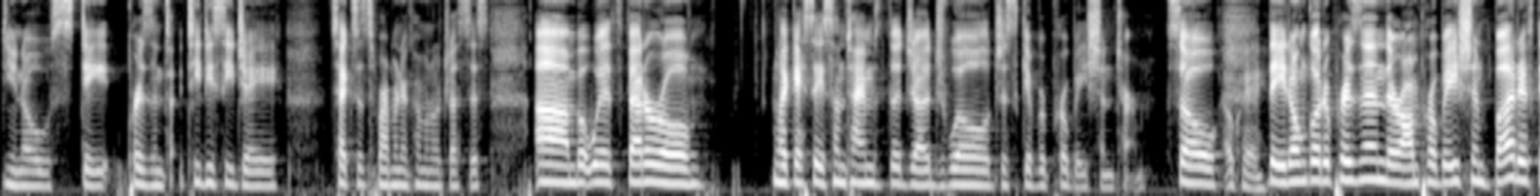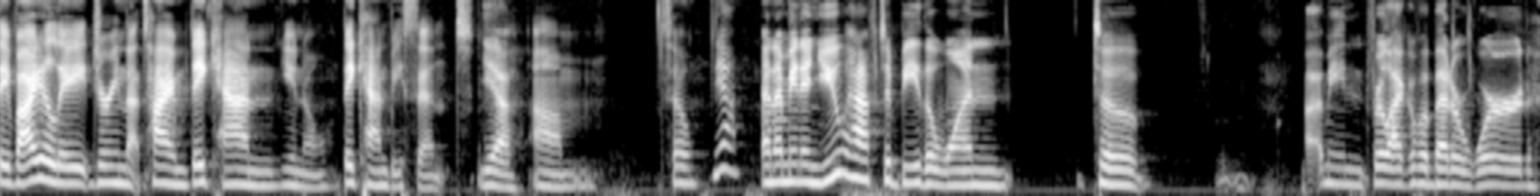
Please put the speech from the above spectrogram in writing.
you know state prison t- tdcj texas department of criminal justice um but with federal like I say, sometimes the judge will just give a probation term. So Okay. they don't go to prison; they're on probation. But if they violate during that time, they can, you know, they can be sent. Yeah. Um, so yeah, And I mean, and you have to be the one to, I mean, for lack of a better word,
